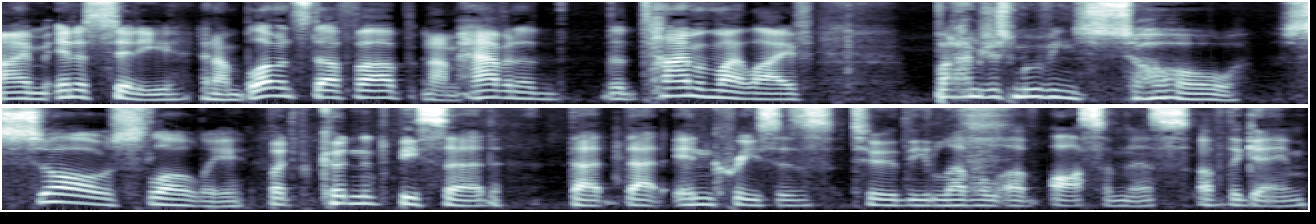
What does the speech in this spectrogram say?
I'm in a city and I'm blowing stuff up and I'm having a, the time of my life, but I'm just moving so, so slowly. But couldn't it be said that that increases to the level of awesomeness of the game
